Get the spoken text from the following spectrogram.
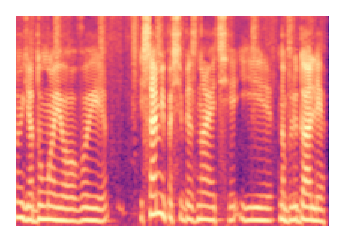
Ну, я думаю, вы и сами по себе знаете, и наблюдали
